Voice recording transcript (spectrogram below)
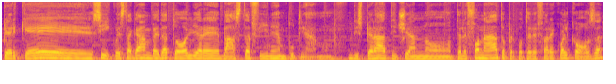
Perché sì, questa gamba è da togliere, basta, fine, amputiamo. Disperati ci hanno telefonato per poter fare qualcosa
